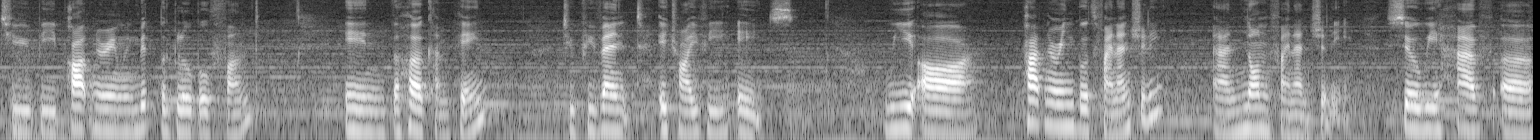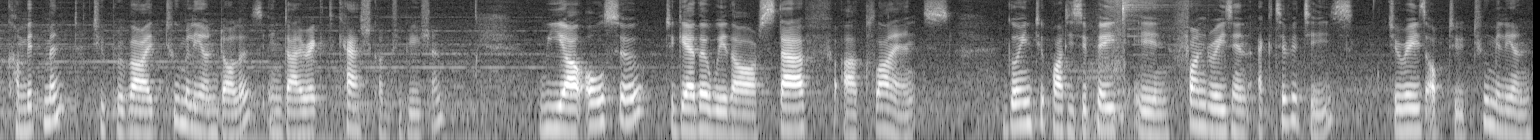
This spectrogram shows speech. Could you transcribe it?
to be partnering with the Global Fund in the HER campaign to prevent HIV AIDS. We are partnering both financially and non-financially. So we have a commitment to provide $2 million in direct cash contribution. We are also, together with our staff, our clients, going to participate in fundraising activities to raise up to $2 million.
